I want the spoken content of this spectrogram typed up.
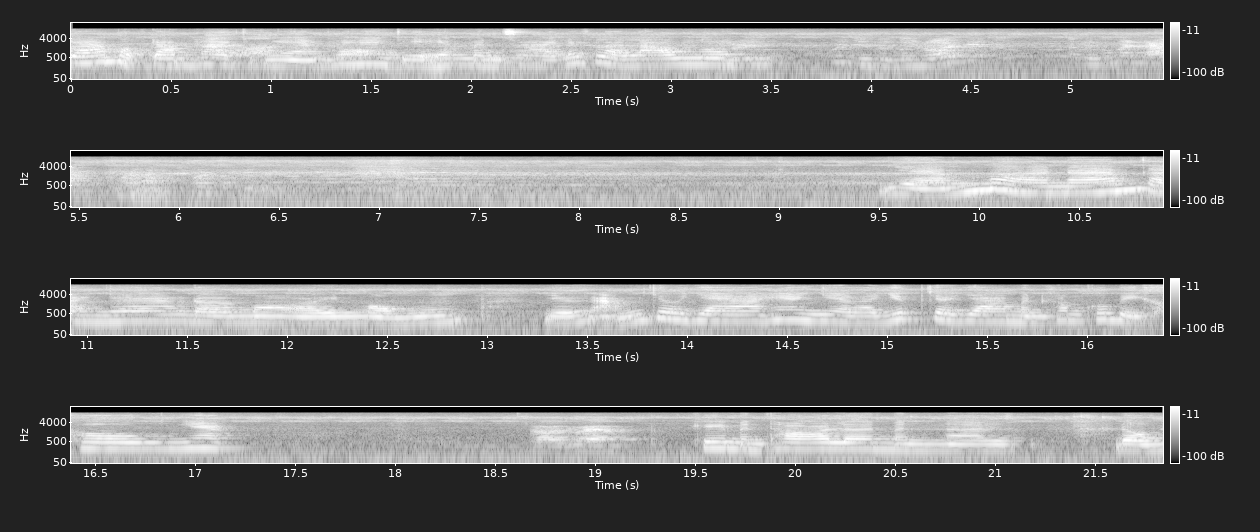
giá 120 ngàn thôi ha, chị em mình xài rất là lâu luôn giảm à, nám tàn nhang đồi mồi mụn giữ ẩm cho da ha như là giúp cho da mình không có bị khô luôn nha. Khi mình thoa lên mình à, đụng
